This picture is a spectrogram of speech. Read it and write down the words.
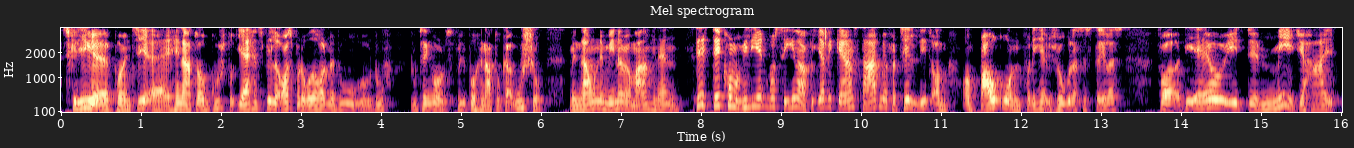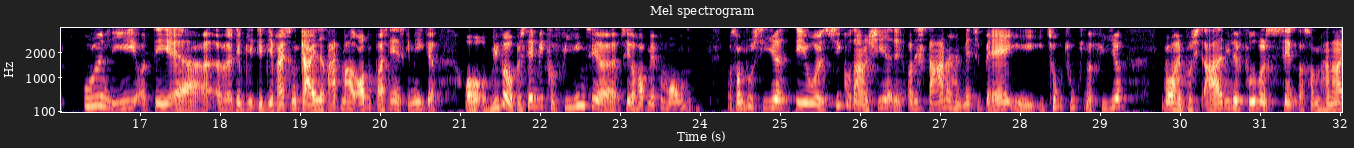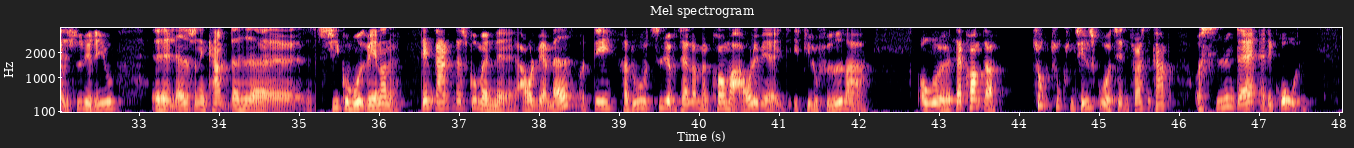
Skal lige pointere, at Renato Augusto, ja, han spillede også på det røde hold, men du, du du tænker jo selvfølgelig på Renato Gaúcho, men navnene minder jo meget om hinanden. Det, det kommer vi lige ind på senere, for jeg vil gerne starte med at fortælle lidt om, om baggrunden for det her Jogo das For det er jo et uh, mediehype uden lige, og det, er, øh, det, bliver, det bliver faktisk sådan guidet ret meget op i brasilianske medier. Og, og vi var jo bestemt ikke for fine til at, til at hoppe med på vognen. Og som du siger, det er jo øh, Zico, der arrangerede det, og det startede han med tilbage i, i 2004, hvor han på sit eget lille fodboldcenter, som han har i det sydlige Rio, øh, lavede sådan en kamp, der hedder øh, Siko mod vennerne. Dengang der skulle man øh, aflevere mad, og det har du tidligere fortalt om, man kommer og afleverer et, et kilo fødevarer. Og øh, der kom der 2.000 tilskuere til den første kamp, og siden da er det groet.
